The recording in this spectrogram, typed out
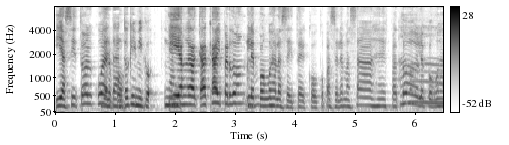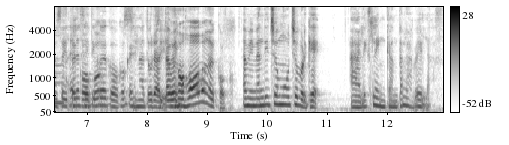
y así todo el cuerpo. De tanto químico. Y acá, acá, y perdón, le pongo el aceite de coco para hacerle masajes, para todo, le pongo Ah, aceite el de aceitico coco. de coco, que es natural Sí, o de también. jojoba o de coco. A mí me han dicho mucho porque a Alex le encantan las velas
